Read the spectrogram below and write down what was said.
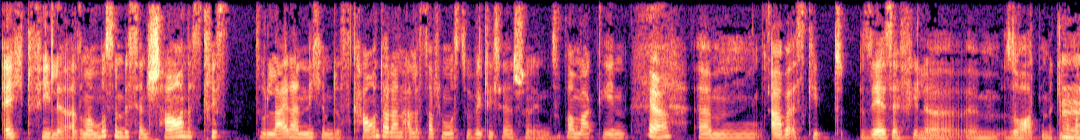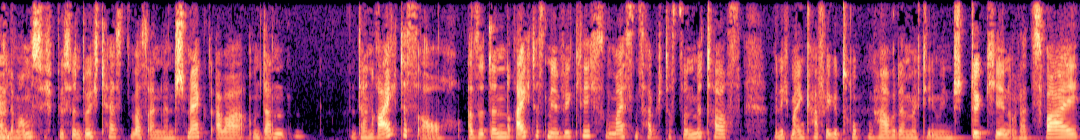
echt viele. Also man muss ein bisschen schauen, das kriegst du leider nicht im Discounter dann alles. Dafür musst du wirklich dann schon in den Supermarkt gehen. Ja. Ähm, aber es gibt sehr, sehr viele ähm, Sorten mittlerweile. Mhm. Man muss sich ein bisschen durchtesten, was einem dann schmeckt. Aber und dann dann reicht es auch. Also dann reicht es mir wirklich. So meistens habe ich das dann mittags, wenn ich meinen Kaffee getrunken habe, dann möchte ich irgendwie ein Stückchen oder zwei.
